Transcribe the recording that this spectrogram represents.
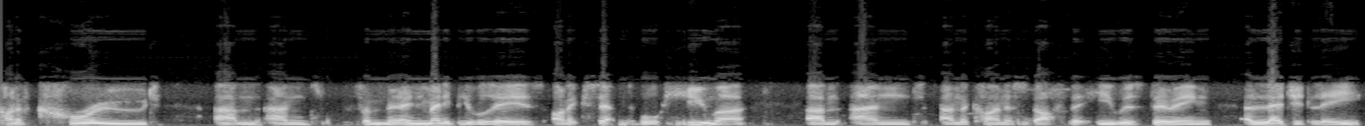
kind of crude um, and, for many, many people's ears, unacceptable humour um, and, and the kind of stuff that he was doing allegedly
